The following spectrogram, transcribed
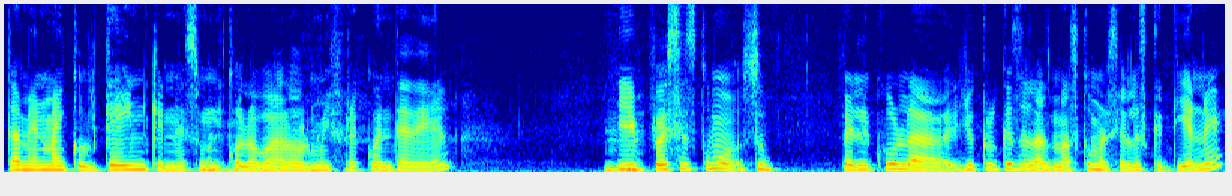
también Michael Caine, quien es un Michael colaborador muy frecuente de él. Y pues es como su película, yo creo que es de las más comerciales que tiene.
